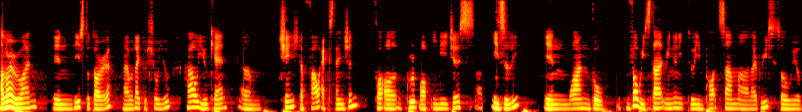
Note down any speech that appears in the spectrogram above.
Hello everyone, in this tutorial I would like to show you how you can um, change the file extension for a group of images easily in one go. Before we start we need to import some uh, libraries so we'll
